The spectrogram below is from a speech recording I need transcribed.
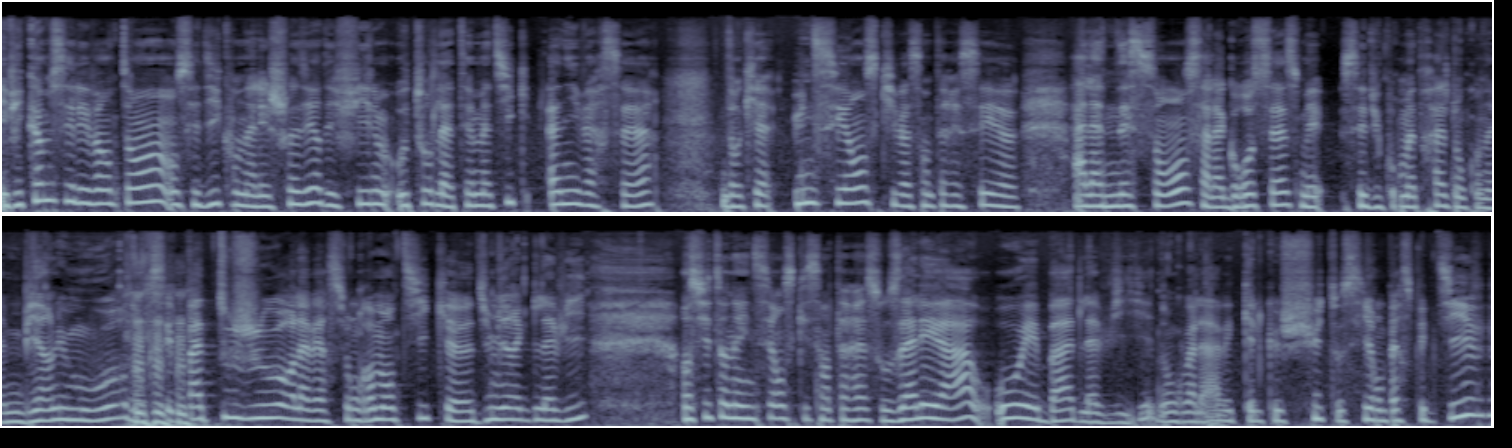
Et puis, comme c'est les 20 ans, on s'est dit qu'on allait choisir des films autour de la thématique anniversaire. Donc, il y a une séance qui va s'intéresser euh, à la naissance, à la grossesse, mais c'est du court métrage, donc on aime bien l'humour. Donc, c'est pas toujours la version romantique euh, du miracle de la vie. Ensuite, on a une séance qui s'intéresse aux aléas, hauts et bas de la vie. Donc voilà, avec quelques chutes aussi en perspective.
